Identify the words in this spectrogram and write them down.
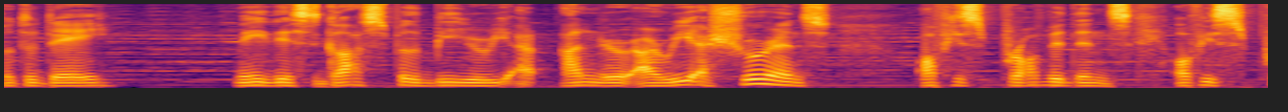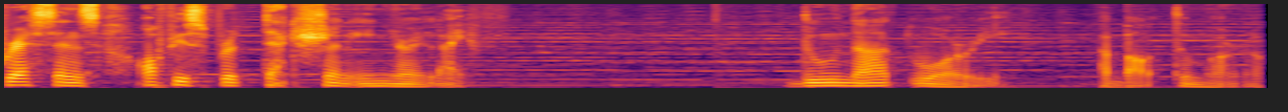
So today, may this gospel be re- under a reassurance of His providence, of His presence, of His protection in your life. Do not worry about tomorrow,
